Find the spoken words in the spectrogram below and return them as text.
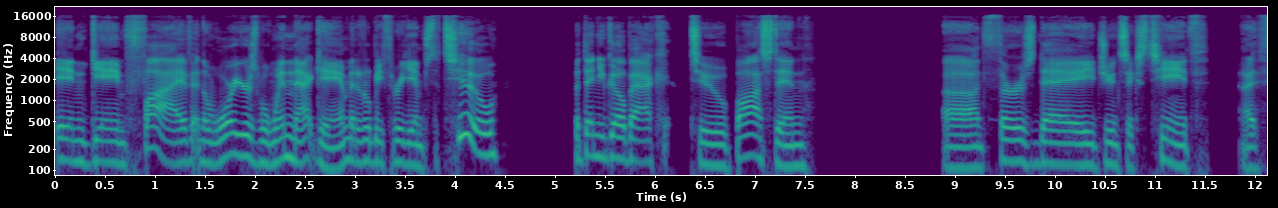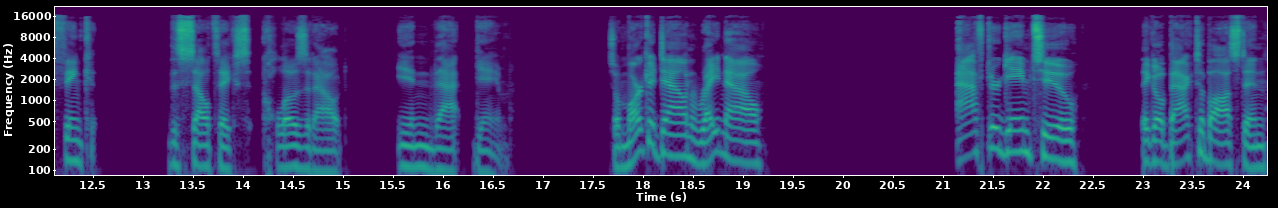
in game five, and the Warriors will win that game, and it'll be three games to two. But then you go back to Boston uh, on Thursday, June 16th. And I think the Celtics close it out in that game. So mark it down right now. After game two, they go back to Boston.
